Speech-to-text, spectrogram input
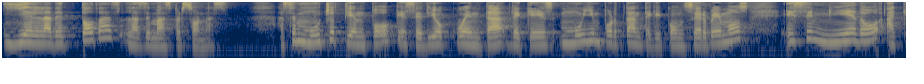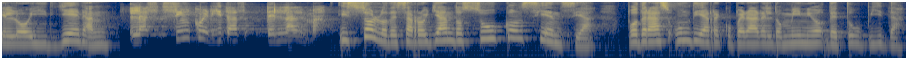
y en la de todas las demás personas. Hace mucho tiempo que se dio cuenta de que es muy importante que conservemos ese miedo a que lo hirieran. Las cinco heridas del alma. Y solo desarrollando su conciencia podrás un día recuperar el dominio de tu vida.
